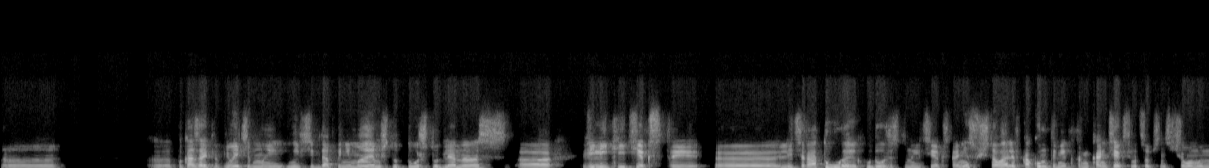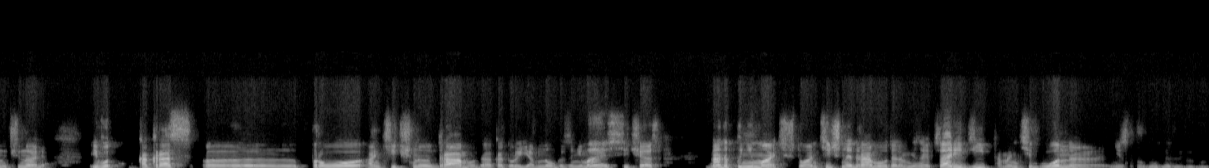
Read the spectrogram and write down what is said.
э, э, показательно. Понимаете, мы не всегда понимаем, что то, что для нас э, великие тексты литературы, художественные тексты, они существовали в каком-то некотором контексте, вот, собственно, с чего мы начинали. И вот как раз про античную драму, да, которой я много занимаюсь сейчас – надо понимать, что античная драма, вот это, не знаю, царь Эдип, там, Антигона, не знаю,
